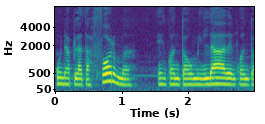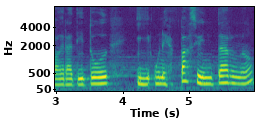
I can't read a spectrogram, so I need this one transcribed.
una plataforma en cuanto a humildad, en cuanto a gratitud y un espacio interno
